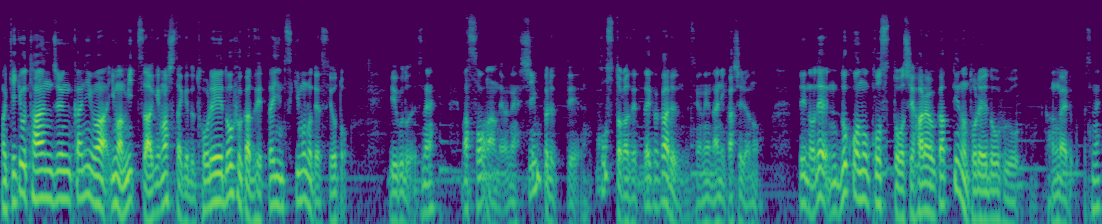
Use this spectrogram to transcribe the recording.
まあ、結局単純化には今3つ挙げましたけど、トレードオフが絶対につきものですよと。いうことですね。まあそうなんだよね。シンプルってコストが絶対かかるんですよね。何かしらの。っていうので、どこのコストを支払うかっていうのをトレードオフを考えることですね。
